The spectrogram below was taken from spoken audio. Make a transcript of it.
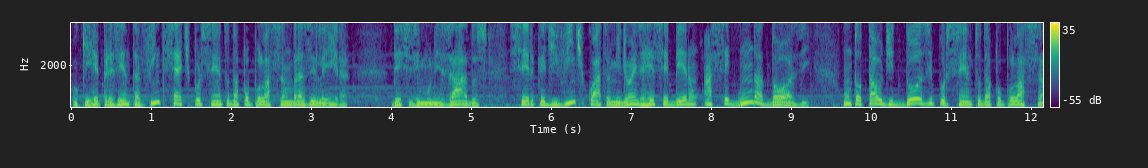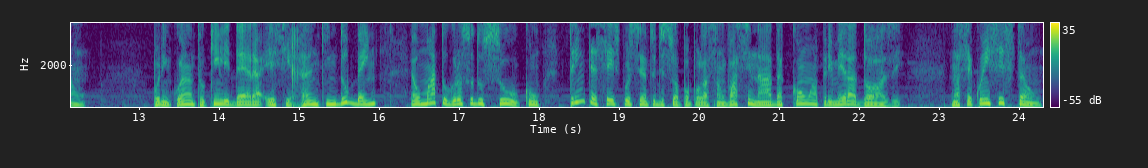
o que representa 27% da população brasileira. Desses imunizados, cerca de 24 milhões receberam a segunda dose, um total de 12% da população. Por enquanto, quem lidera esse ranking do bem é o Mato Grosso do Sul, com 36% de sua população vacinada com a primeira dose. Na sequência estão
